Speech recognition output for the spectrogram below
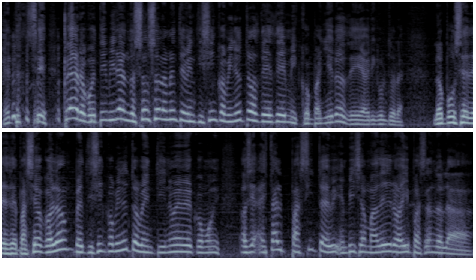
Entonces, claro, porque estoy mirando, son solamente 25 minutos desde mis compañeros de agricultura. Lo puse desde Paseo Colón, 25 minutos, 29 como... O sea, está el pasito en Villa Madero ahí pasando la...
